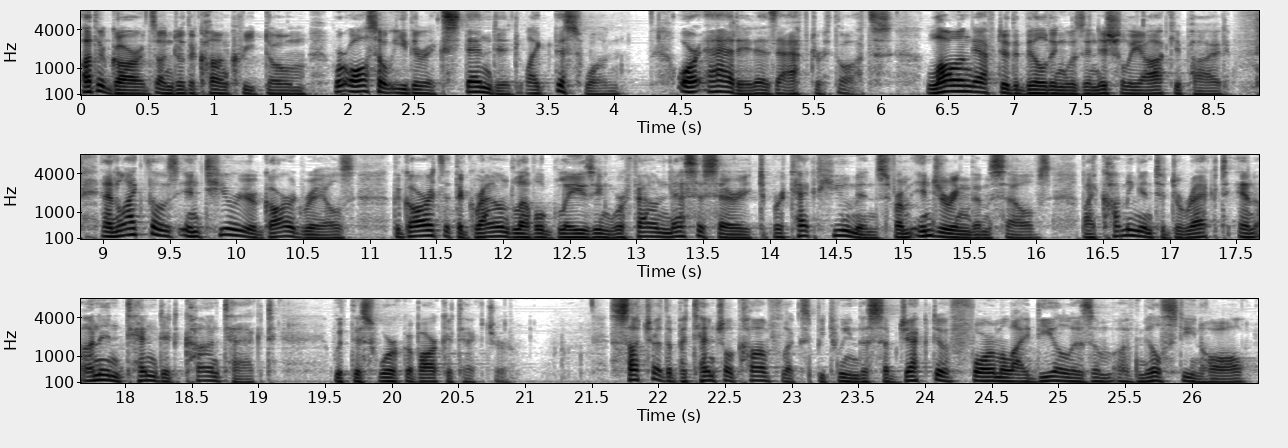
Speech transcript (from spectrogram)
Other guards under the concrete dome were also either extended, like this one, or added as afterthoughts, long after the building was initially occupied. And like those interior guardrails, the guards at the ground level glazing were found necessary to protect humans from injuring themselves by coming into direct and unintended contact with this work of architecture. Such are the potential conflicts between the subjective formal idealism of Milstein Hall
